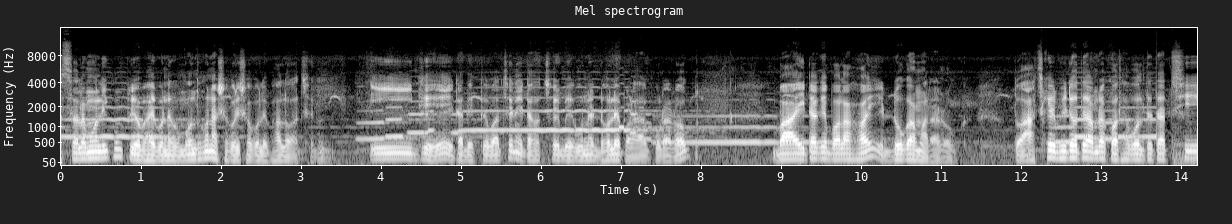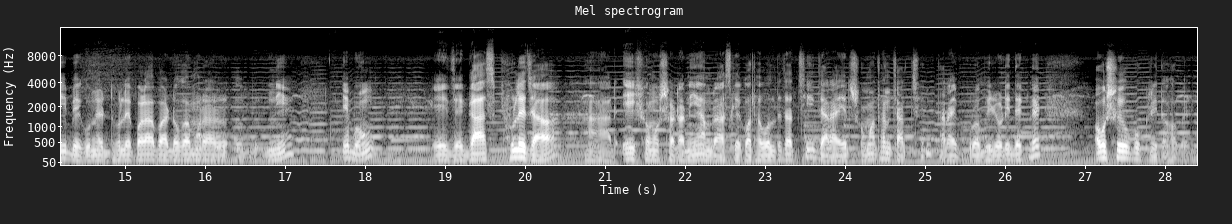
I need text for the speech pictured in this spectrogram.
আসসালামু আলাইকুম, প্রিয় ভাই বোন এবং বন্ধুগণ, আশা করি সকলে ভালো আছেন। এই যে এটা দেখতে পাচ্ছেন, এটা হচ্ছে বেগুনের ঢলে পড়া, পোড়া রোগ, বা এটাকে বলা হয় ডোগা মারা রোগ। তো আজকের ভিডিওতে আমরা কথা বলতে চাচ্ছি বেগুনের ঢলে পড়া বা ডোগা মারা নিয়ে এবং এই যে গাছ ফুলে যাওয়া আর এই সমস্যাটা নিয়ে আমরা আজকে কথা বলতে চাচ্ছি। যারা এর সমাধান চাচ্ছেন তারা এই পুরো ভিডিওটি দেখলে অবশ্যই উপকৃত হবেন।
